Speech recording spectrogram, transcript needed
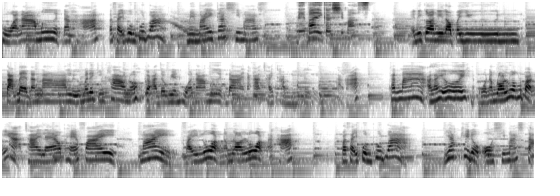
หัวหน้ามืดนะคะ ภาษาญี่ปุ่นพูดว่าเมไมกาชิมัสเมไมกาชิมัสอันนี้กรณีเราไปยืน ตากแดดนานๆหรือไม่ได้กินข้าวเนาะก็อาจจะเวียนหัวหน้ามืดได้นะคะ ใช้คำนี้เลยนะคะถัดมาอะไรเอ่ยโอ้น้ำร้อนลวกหรือเปล่าเนี่ยใช่แล้วแพ้ไฟไหม้ไฟลวกน้ำร้อนลวกนะคะ ภาษาญี่ปุ่นพูดว่ายักเคโดโอชิมาสตะ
